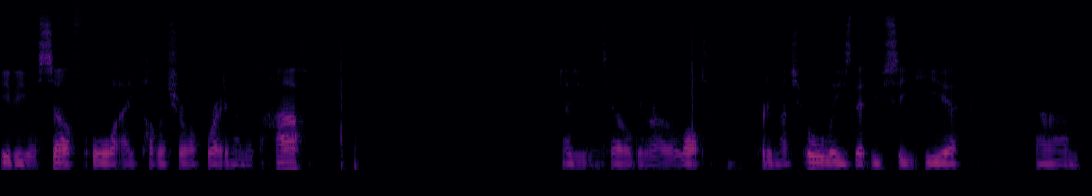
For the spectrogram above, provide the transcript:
either yourself or a publisher operating on your behalf. As you can tell there are a lot, pretty much all these that you see here um,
